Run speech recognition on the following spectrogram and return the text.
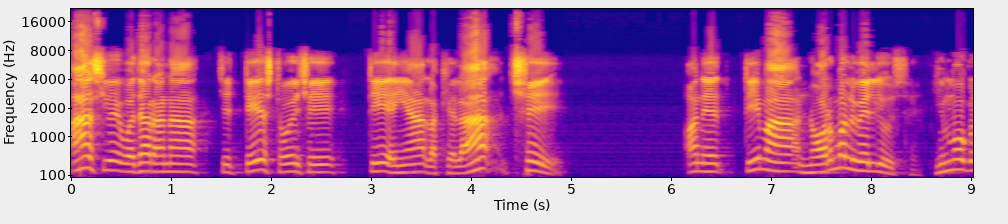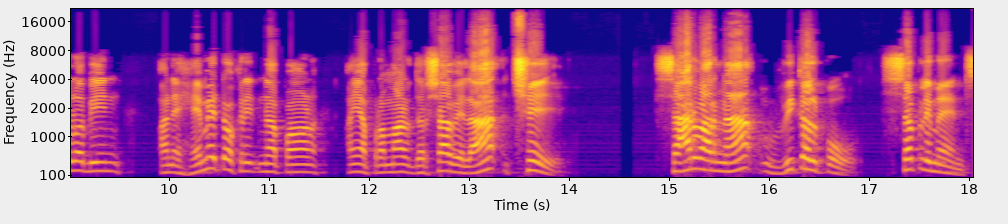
આ સિવાય વધારાના જે ટેસ્ટ હોય છે તે અહીંયા લખેલા છે. અને તેમાં નોર્મલ વેલ્યુઝ હિમોગ્લોબિન અને હેમેટોક્રિટના પણ અહીંયા પ્રમાણ દર્શાવેલા છે. સારવારના વિકલ્પો સપ્લિમેન્ટ્સ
